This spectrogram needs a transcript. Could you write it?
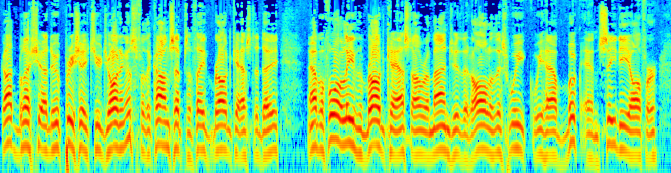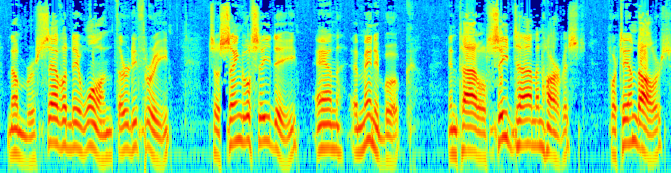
God bless you. I do appreciate you joining us for the Concepts of Faith broadcast today. Now, before we leave the broadcast, I'll remind you that all of this week we have book and CD offer number 7133. It's a single CD and a mini book entitled Seed Time and Harvest for $10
